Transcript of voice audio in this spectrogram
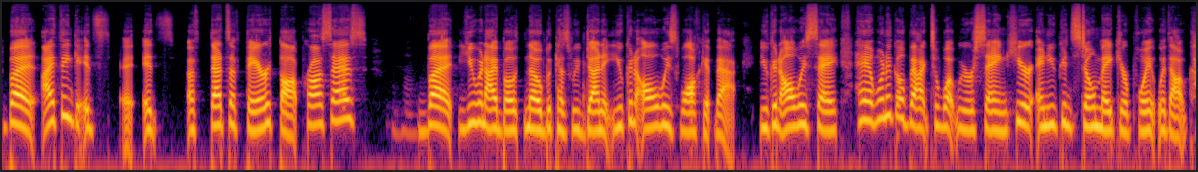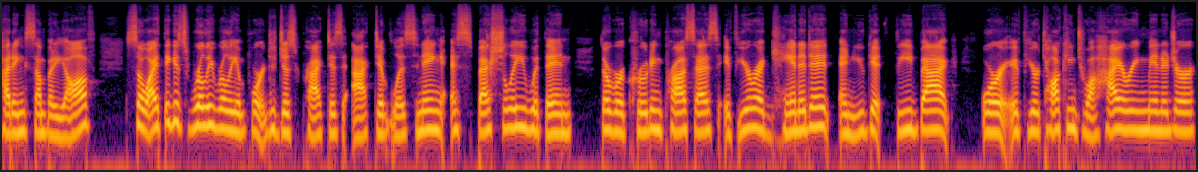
But I think it's it's a, that's a fair thought process. Mm-hmm. But you and I both know because we've done it. You can always walk it back. You can always say, "Hey, I want to go back to what we were saying here," and you can still make your point without cutting somebody off. So I think it's really, really important to just practice active listening, especially within the recruiting process. If you're a candidate and you get feedback, or if you're talking to a hiring manager,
